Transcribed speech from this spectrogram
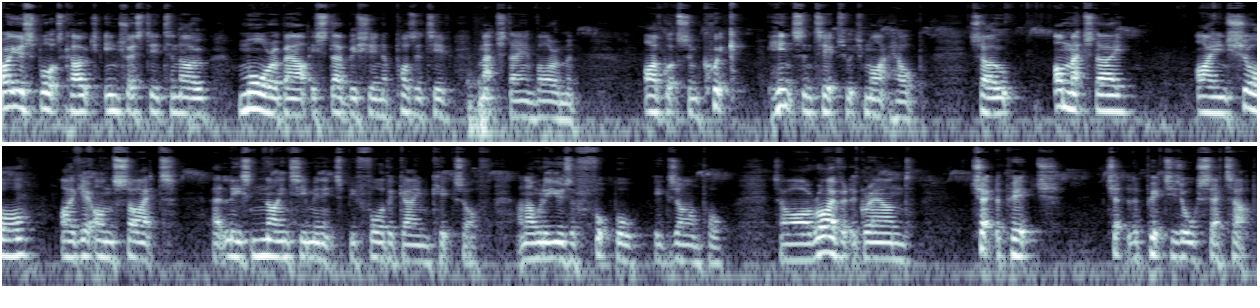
Are you a sports coach interested to know more about establishing a positive match day environment? I've got some quick hints and tips which might help. So on match day, I ensure I get on site at least 90 minutes before the game kicks off. And I'm going to use a football example. So I'll arrive at the ground, check the pitch, check that the pitch is all set up.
